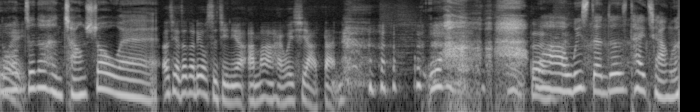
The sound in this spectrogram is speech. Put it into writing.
对，真的很长寿哎，而且这个六十几年阿嬷还会下蛋。哇哇，Wisdom 真是太强了。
